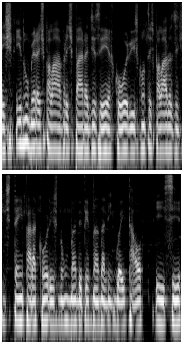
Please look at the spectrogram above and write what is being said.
das inúmeras palavras para dizer cores, quantas palavras a gente tem para cores numa determinada língua e tal e se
